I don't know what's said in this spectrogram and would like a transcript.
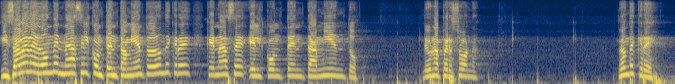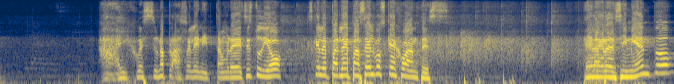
¿Y sabe de dónde nace el contentamiento? ¿De dónde cree que nace el contentamiento de una persona? ¿De dónde cree? Ay, juez, un aplauso, Elenita, hombre. Se estudió. Es que le, le pasé el bosquejo antes. El agradecimiento.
